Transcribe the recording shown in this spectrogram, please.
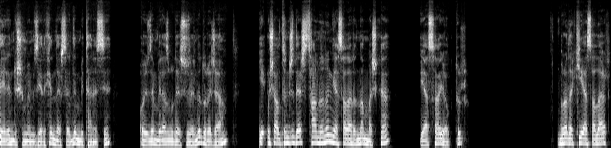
derin düşünmemiz gereken derslerden bir tanesi. O yüzden biraz bu ders üzerinde duracağım. 76. ders Tanrı'nın yasalarından başka yasa yoktur. Buradaki yasalar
